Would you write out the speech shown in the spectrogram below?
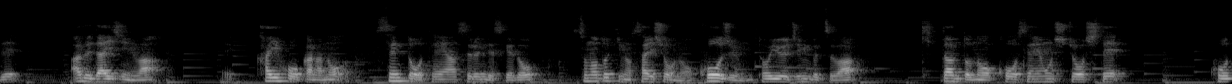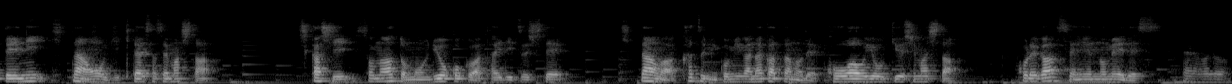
で、ある大臣は、え海邦からの銭湯を提案するんですけど、その時の宰相の光順という人物は、キッタンとの交戦を主張して、皇帝にキッタンを撃退させました。しかし、その後も両国は対立して、キッタンは勝つ見込みがなかったので講和を要求しました。これが千円の命です。なるほど。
